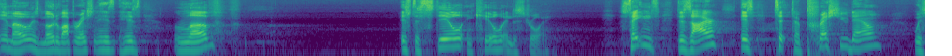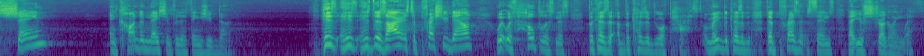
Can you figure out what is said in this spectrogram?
MO, his mode of operation, his, his love is to steal and kill and destroy. Satan's desire is to, to press you down with shame and condemnation for the things you've done. His, his, his desire is to press you down with, with hopelessness because of, because of your past, or maybe because of the present sins that you're struggling with.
